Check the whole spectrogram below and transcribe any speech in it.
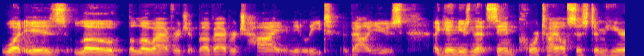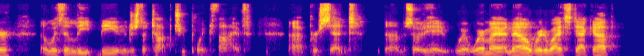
what is low, below average, above average, high, and elite values. Again, using that same quartile system here, uh, with elite being just the top 2.5 uh, percent. Um, so hey, where, where am I at now? Where do I stack up?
